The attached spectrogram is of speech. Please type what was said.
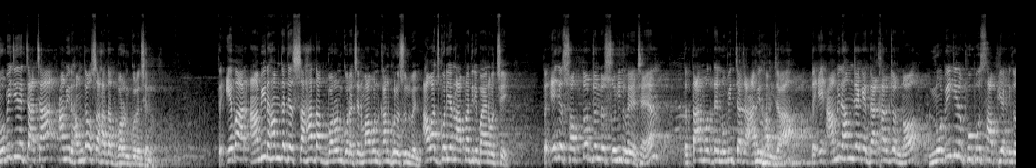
নবীজির চাচা আমির হামজাও শাহাদাত বরণ করেছেন। তো এবার আমির হামজা যে শাহাদাত বরণ করেছেন, মা বোন কান খুলে শুনবেন। আওয়াজ করিয়ে না, আপনাদেরই বায়ান হচ্ছে। তো এই যে সত্তর জন শহীদ হয়েছেন তো তার মধ্যে নবীর চাচা আমির হামজা, তো এই আমির হামজাকে দেখার জন্য নবীজির ফুফু সাফিয়া কিন্তু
